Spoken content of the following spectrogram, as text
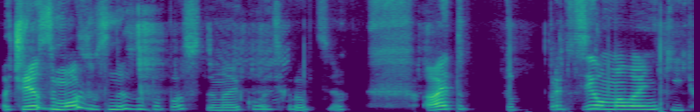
А чи я зможу знизу попасти на якогось хлопця? Ай, тут, тут приціл маленький.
